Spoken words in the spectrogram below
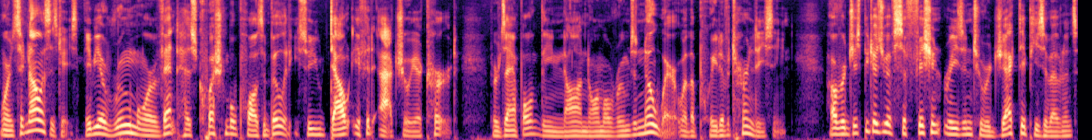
Or in Signalis' case, maybe a room or event has questionable plausibility, so you doubt if it actually occurred. For example, the non normal rooms of nowhere or the plate of eternity scene. However, just because you have sufficient reason to reject a piece of evidence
